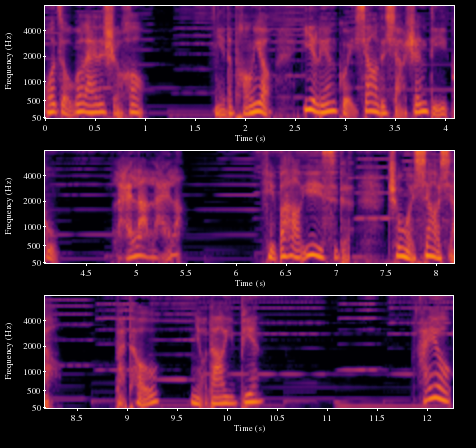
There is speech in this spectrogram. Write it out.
我走过来的时候，你的朋友一脸鬼笑的小声嘀咕：“来了来了。”你不好意思的冲我笑笑，把头扭到一边。还有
